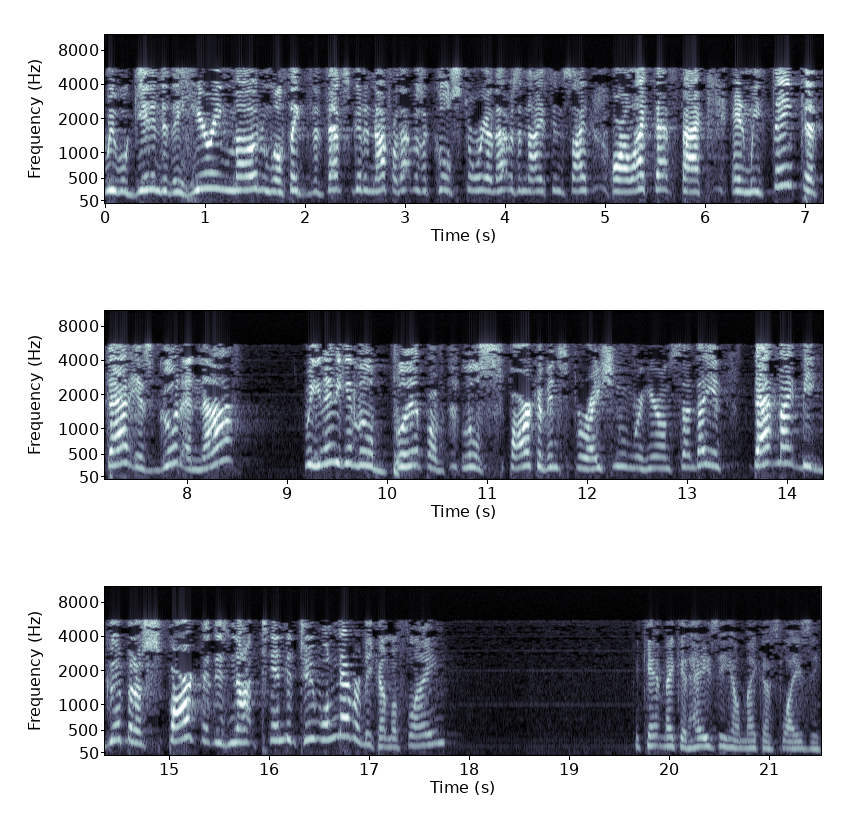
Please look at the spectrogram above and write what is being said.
we will get into the hearing mode and we'll think that that's good enough, or that was a cool story, or that was a nice insight, or I like that fact, and we think that that is good enough. We maybe get a little blip of a little spark of inspiration when we're here on Sunday, and that might be good, but a spark that is not tended to will never become a flame. He can't make it hazy, he'll make us lazy.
